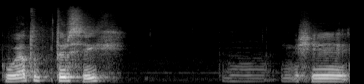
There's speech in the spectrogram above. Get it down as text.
Когато търсих, имаше,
